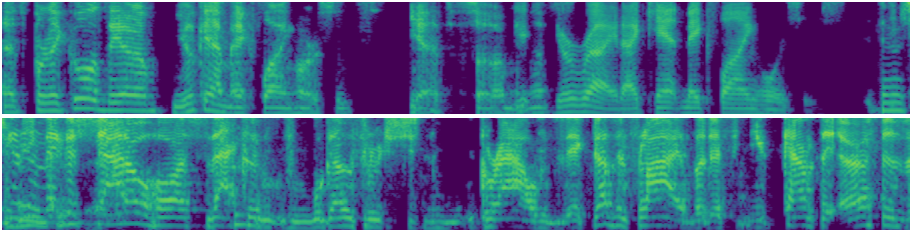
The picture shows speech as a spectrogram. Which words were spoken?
That's pretty cool, dear. You can't make flying horses yet, so I mean, that's, You're right. I can't make flying horses. There's You can reason. make a shadow horse that could go through sh- grounds. It doesn't fly, but if you count the earth as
